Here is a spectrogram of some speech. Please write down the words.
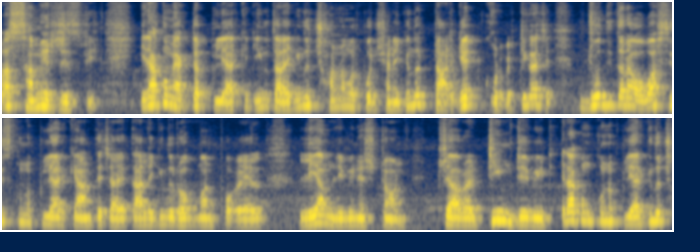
বা সামির রিজভি, এরকম একটা প্লেয়ারকে কিন্তু তারা কিন্তু ছ নম্বর পজিশনে কিন্তু টার্গেট করবে, ঠিক আছে? যদি তারা ওভারসিজ কোনো প্লেয়ারকে আনতে চায়, তাহলে কিন্তু রবমান পভেল লিয়াম লিভিনস্টন ট্রাভার টিম ডেভিড এরকম কোনো প্লেয়ার কিন্তু ছ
